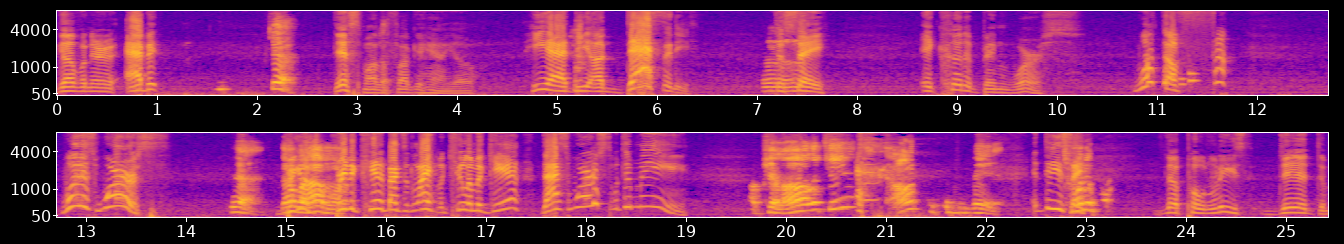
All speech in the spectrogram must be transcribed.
Governor Abbott. Yeah. This motherfucker here, yo. He had the audacity to Mhm. say it could have been worse. What the fuck? What is worse? Yeah. Bring, That's what I a, want. bring the kid back to life and kill him again? That's worse? What do you mean? I'll kill all the kids. all the kids in bed. And then he Twenty. the police did the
